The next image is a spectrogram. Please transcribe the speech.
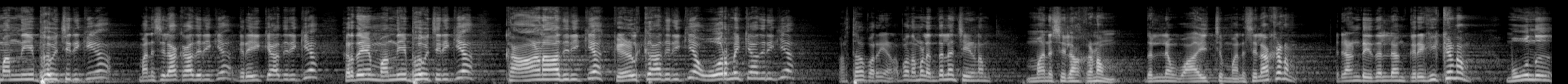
മന്ദീഭവിച്ചിരിക്കുക മനസ്സിലാക്കാതിരിക്കുക ഗ്രഹിക്കാതിരിക്കുക ഹൃദയം മന്ദീഭവിച്ചിരിക്കുക കാണാതിരിക്കുക കേൾക്കാതിരിക്കുക ഓർമ്മിക്കാതിരിക്കുക അർത്ഥം പറയുകയാണ് അപ്പോൾ നമ്മൾ എന്തെല്ലാം ചെയ്യണം? മനസ്സിലാക്കണം. ഇതെല്ലാം വായിച്ച് മനസ്സിലാക്കണം. രണ്ട് ഇതെല്ലാം ഗ്രഹിക്കണം. മൂന്ന്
